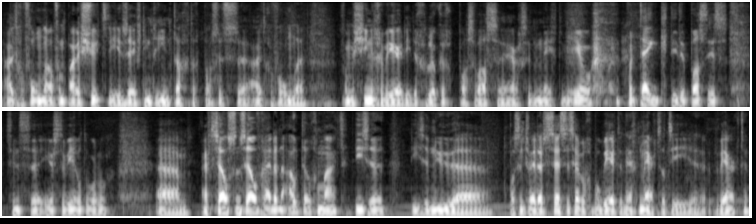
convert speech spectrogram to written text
uitgevonden, of een parachute die in 1783 pas is uitgevonden. Van machinegeweer die er gelukkig pas was ergens in de 19e eeuw. Voor tank die er pas is sinds de Eerste Wereldoorlog. Um, hij heeft zelfs een zelfrijdende auto gemaakt die ze, die ze nu pas in 2006 hebben geprobeerd en echt merkt dat die werkte.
